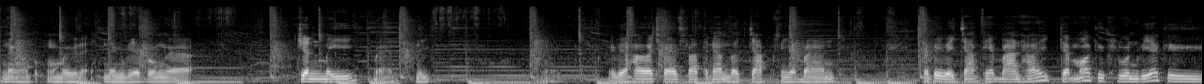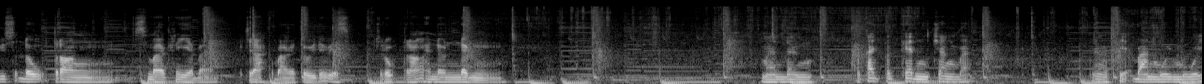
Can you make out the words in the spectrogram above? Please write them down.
ហ្នឹងបងមើលនឹងវាបងចិនមីបាទនេះវាហើឆ្វែឆ្វាត់តាមដល់ចាប់គ្នាបានតែពេលវាចាប់គ្នាបានហើយចាប់មកគឺខ្លួនវា គឺស្ដោកត្រង់ស្មើគ្នាបាទច្រាស់ក្បាលកតុយទៅវាជ្រុកត្រង់ហើយនៅនឹងមិននឹង បកាច់បកិនអញ្ចឹងបាទពាក់បានមួយមួយ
